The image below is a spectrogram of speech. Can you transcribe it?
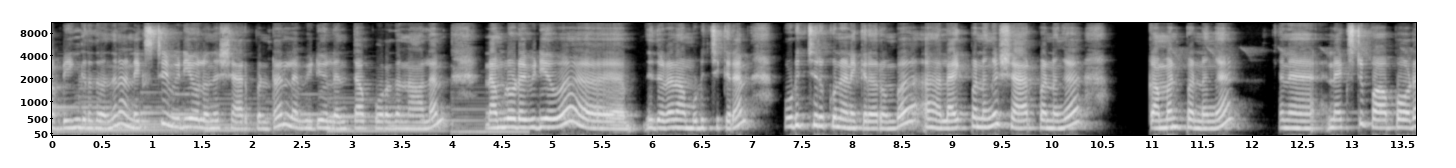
அப்படிங்கிறத வந்து நான் நெக்ஸ்ட்டு வீடியோவில் வந்து ஷேர் பண்ணுறேன் இல்லை வீடியோ லென்த்தாக போகிறதுனால நம்மளோட வீடியோவை இதோட நான் முடிச்சுக்கிறேன். பிடிச்சிருக்குன்னு நினைக்கிறேன் ரொம்ப. லைக் பண்ணுங்கள் ஷேர் பண்ணுங்கள் கமெண்ட் பண்ணுங்கள் நெக்ஸ்ட்டு பாப்பாவோட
